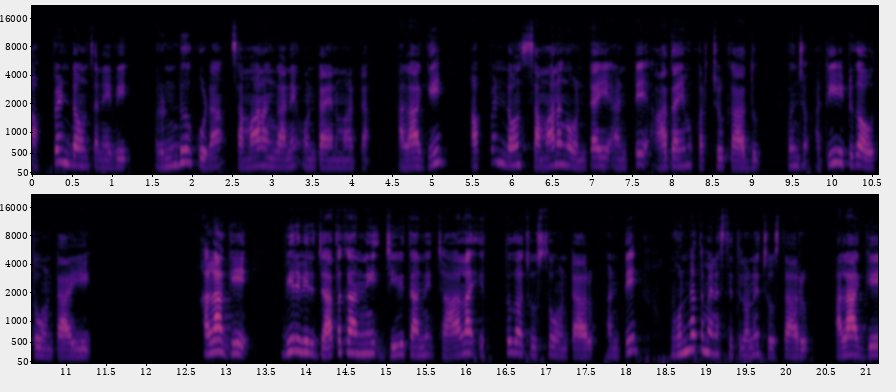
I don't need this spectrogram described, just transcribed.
అప్ అండ్ డౌన్స్ అనేవి రెండూ కూడా సమానంగానే ఉంటాయన్నమాట. అలాగే అప్ అండ్ డౌన్స్ సమానంగా ఉంటాయి అంటే ఆదాయం ఖర్చు కాదు కొంచెం అటు ఇటుగా అవుతూ ఉంటాయి. అలాగే వీరి వీరి జాతకాన్ని జీవితాన్ని చాలా ఎత్తుగా చూస్తూ ఉంటారు. అంటే ఉన్నతమైన స్థితిలోనే చూస్తారు. అలాగే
